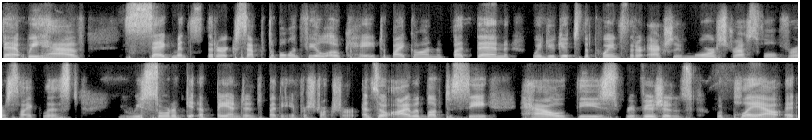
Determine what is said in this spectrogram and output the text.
that we have segments that are acceptable and feel okay to bike on, but then when you get to the points that are actually more stressful for a cyclist, we sort of get abandoned by the infrastructure. And so I would love to see how these revisions would play out at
